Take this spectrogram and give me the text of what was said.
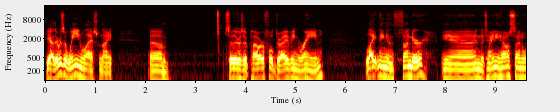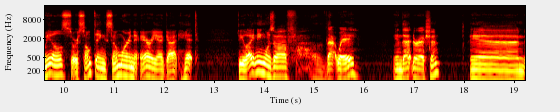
Yeah, there was a rain last night. Um, so there was a powerful driving rain, lightning and thunder, and a tiny house on wheels or something somewhere in the area got hit. The lightning was off that way, in that direction, and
